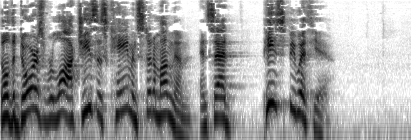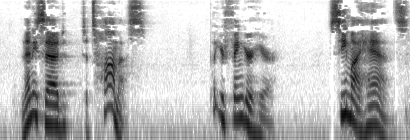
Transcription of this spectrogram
Though the doors were locked, Jesus came and stood among them and said, peace be with you. And then he said to Thomas, put your finger here See my hands.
